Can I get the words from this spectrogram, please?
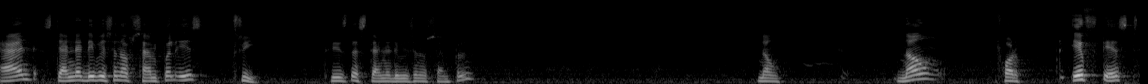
And standard deviation of sample is 3 3 is the standard deviation of sample. Now, now for f test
